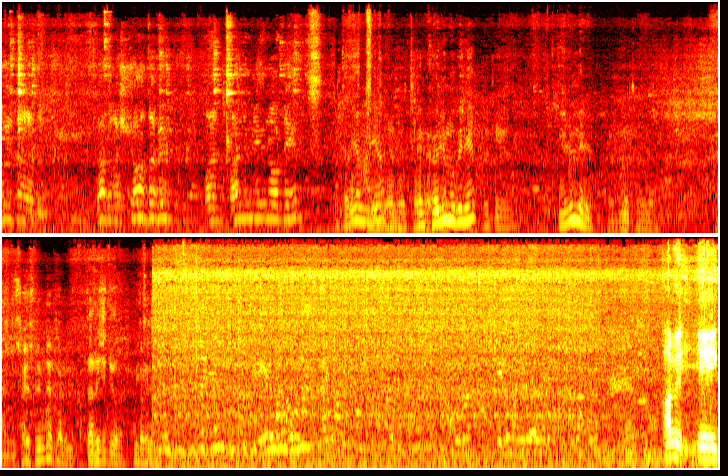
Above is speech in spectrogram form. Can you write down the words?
O yüzden aradım. Kardeş şu anda an- annemin evinin oradayım. Tanıyor musun ya? Benim köylüm mü benim? Köylüm benim. Sayısını bir de tabii. Darıcı diyorlar. Abi e,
